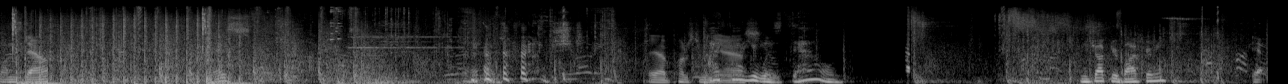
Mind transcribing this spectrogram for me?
One's down. Nice. Yeah, I punched him in the ass. I thought he was down you drop your bot for me? Yep.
